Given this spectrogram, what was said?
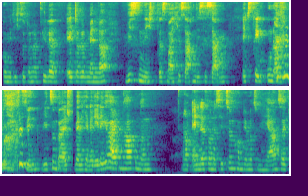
womit ich zu tun habe, viele ältere Männer wissen nicht, dass manche Sachen, die sie sagen, extrem unangebracht sind. Wie zum Beispiel, wenn ich eine Rede gehalten habe und dann am Ende von der Sitzung kommt jemand zum Herr und sagt,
